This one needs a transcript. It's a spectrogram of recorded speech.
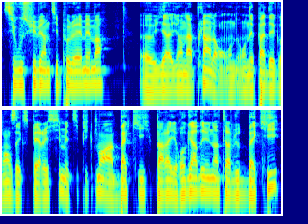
si vous suivez un petit peu le MMA, euh, il y, y, en a plein. Alors on n'est pas des grands experts ici, mais typiquement un Baki, pareil, regardez une interview de Baki,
